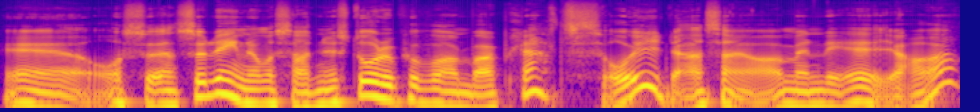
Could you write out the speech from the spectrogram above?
Eh, och sen så ringde de och sa att nu står du på valbar plats. Oj då, sa jag. Men det, ja,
